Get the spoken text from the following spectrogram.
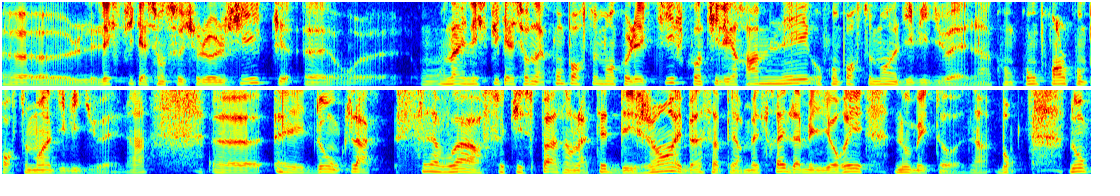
euh, l'explication sociologique, euh, on a une explication d'un comportement collectif quand il est ramené au comportement individuel, hein, quand on comprend le comportement individuel. Hein. Euh, et donc là, savoir ce qui se passe dans la tête des gens, eh bien, ça permettrait d'améliorer nos méthodes. Hein. Bon, donc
